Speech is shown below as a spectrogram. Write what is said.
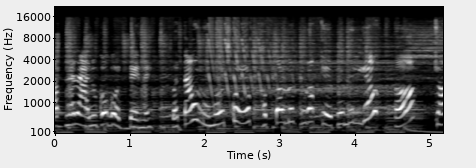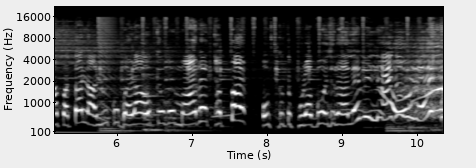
अपने लालू को गोद देने। बताओ मनोज को एक थप्पड़ में पूरा कैफ़े मिल गया? हाँ? क्या पता लालू को बड़ा हो के वो मार रहे थप्पड़? उसको तो पूरा भोजनालय मिल जाएगा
